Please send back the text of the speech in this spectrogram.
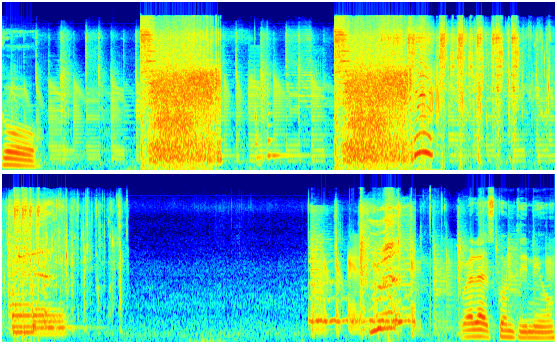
go. Well, let's continue.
